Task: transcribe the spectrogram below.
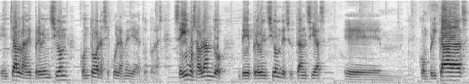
en charlas de prevención con todas las escuelas medias de Totoras. Seguimos hablando de prevención de sustancias eh, complicadas,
